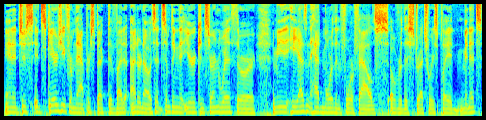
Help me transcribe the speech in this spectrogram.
and it just it scares you from that perspective. I, I don't know. Is that something that you're concerned with, or I mean, he hasn't had more than four fouls over this stretch where he's played minutes.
